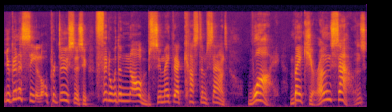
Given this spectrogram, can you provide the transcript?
You're going to see a lot of producers who fiddle with the knobs, who make their custom sounds. Why make your own sounds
